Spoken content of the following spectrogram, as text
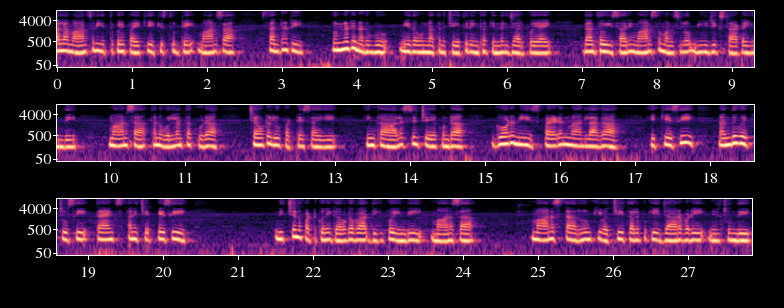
అలా మానసని ఎత్తుకుని పైకి ఎక్కిస్తుంటే మానస సన్నటి నున్నటి నడుము మీద ఉన్న అతని చేతులు ఇంకా కిందకి జారిపోయాయి. దాంతో ఈసారి మానస మనసులో మ్యూజిక్ స్టార్ట్ అయ్యింది. మానస తన ఒళ్ళంతా కూడా చెమటలు పట్టేశాయి. ఇంకా ఆలస్యం చేయకుండా గోడని స్పైడర్ మ్యాన్ లాగా ఎక్కేసి నందు వైపు చూసి థ్యాంక్స్ అని చెప్పేసి నిచ్చెన పట్టుకుని గబగబా దిగిపోయింది మానస. మానస తన రూమ్కి వచ్చి తలుపుకి జారబడి నిల్చుంది.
